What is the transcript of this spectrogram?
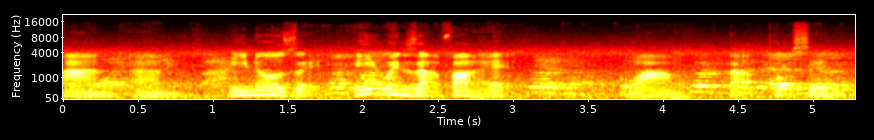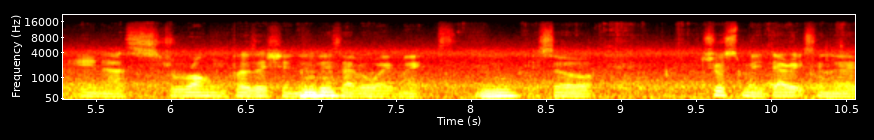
and um, he knows that if he wins that fight. Wow, that puts him in a strong position in this heavyweight mix. So trust me, Dereck's going to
